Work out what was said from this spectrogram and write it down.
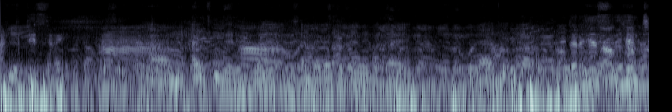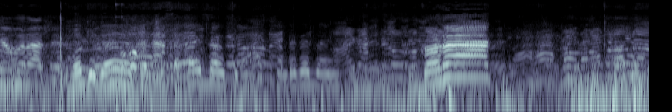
आणि तिसरी हा. हा मग की घरी. संध्याकाळी कुठे एवढं काय जाऊ. तर हे ह्यांच्यावर आलं. हो की ग? सकाळी जाऊ की संध्याकाळी आजच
